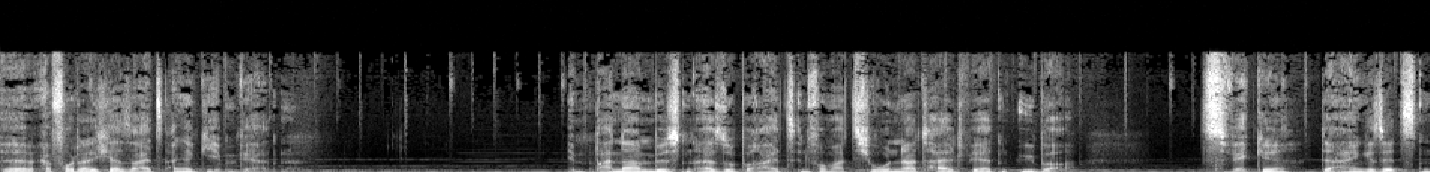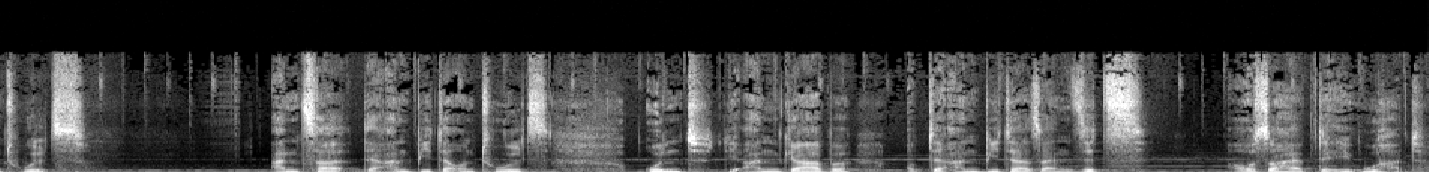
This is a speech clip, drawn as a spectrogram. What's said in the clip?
äh, erforderlicherseits angegeben werden. Im Banner müssen also bereits Informationen erteilt werden über Zwecke der eingesetzten Tools, Anzahl der Anbieter und Tools und die Angabe, ob der Anbieter seinen Sitz außerhalb der EU hat.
